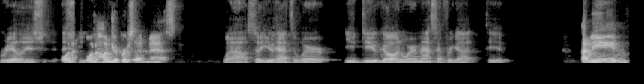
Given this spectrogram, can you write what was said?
really is she, is one hundred percent mask. wow. So you have to wear. You do you go and wear a mask? I forgot. Do you? I mean,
